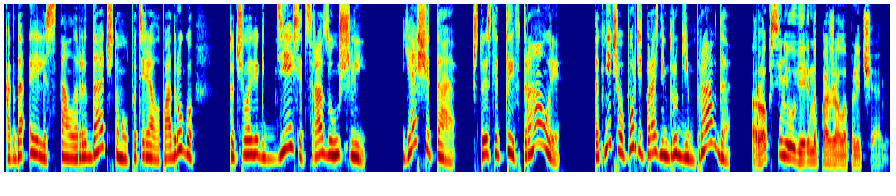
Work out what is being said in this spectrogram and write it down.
Когда Элис стала рыдать, что, мол, потеряла подругу, то человек десять сразу ушли. Я считаю, что если ты в трауре, так нечего портить праздник другим, правда? Рокси неуверенно пожала плечами.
